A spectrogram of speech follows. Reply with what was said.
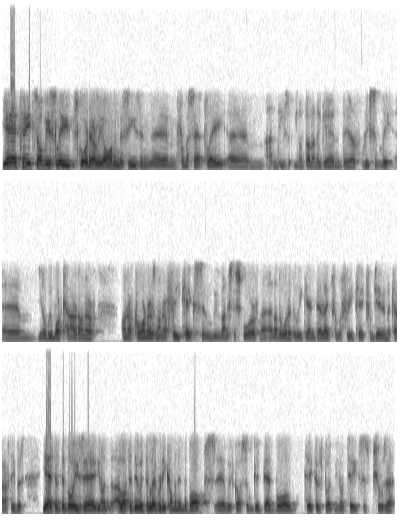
Yeah, Tait's obviously scored early on in the season um, from a set play, um, and he's you know done it again there recently. Um, you know we work hard on our on our corners and on our free kicks, and we managed to score another one at the weekend direct from a free kick from Jamie McGrath. But yeah, the, the boys, uh, you know, a lot to do with delivery coming in the box. Uh, we've got some good dead ball takers, but you know, Tait shows a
